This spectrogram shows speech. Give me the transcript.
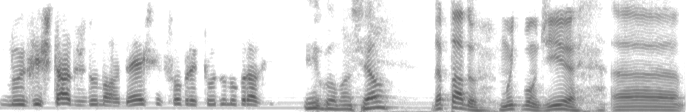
nos estados do Nordeste e, sobretudo, no Brasil. Igor Marcel. Deputado, muito bom dia. Uh,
